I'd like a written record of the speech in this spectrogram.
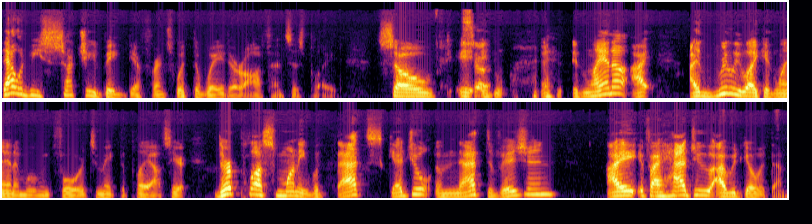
that would be such a big difference with the way their offense is played. So, so it, Atlanta, I I really like Atlanta moving forward to make the playoffs here. They're plus money with that schedule and that division. I if I had to, I would go with them.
